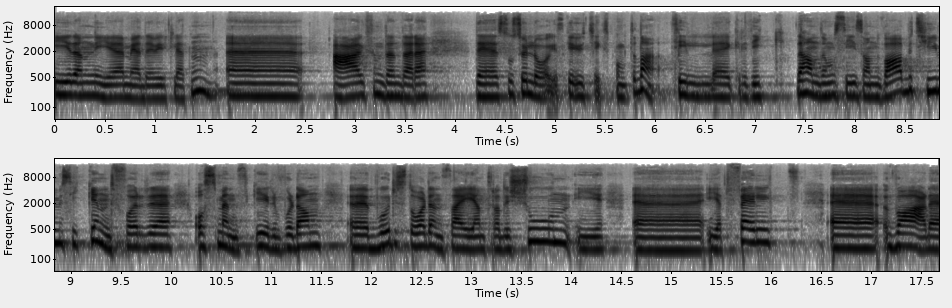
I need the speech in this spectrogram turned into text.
i den nye medievirkeligheten, er liksom den derre det sosiologiske utkikkspunktet da, til eh, kritikk. Det handler om å si sånn Hva betyr musikken for eh, oss mennesker? Hvordan, eh, hvor står den seg i en tradisjon, i, i et felt? Eh, hva er det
